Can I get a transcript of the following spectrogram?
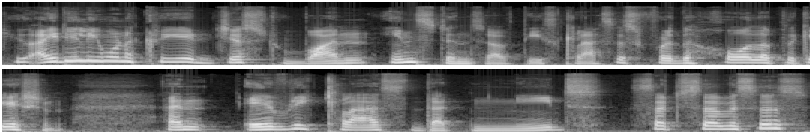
you ideally want to create just one instance of these classes for the whole application. And every class that needs such services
